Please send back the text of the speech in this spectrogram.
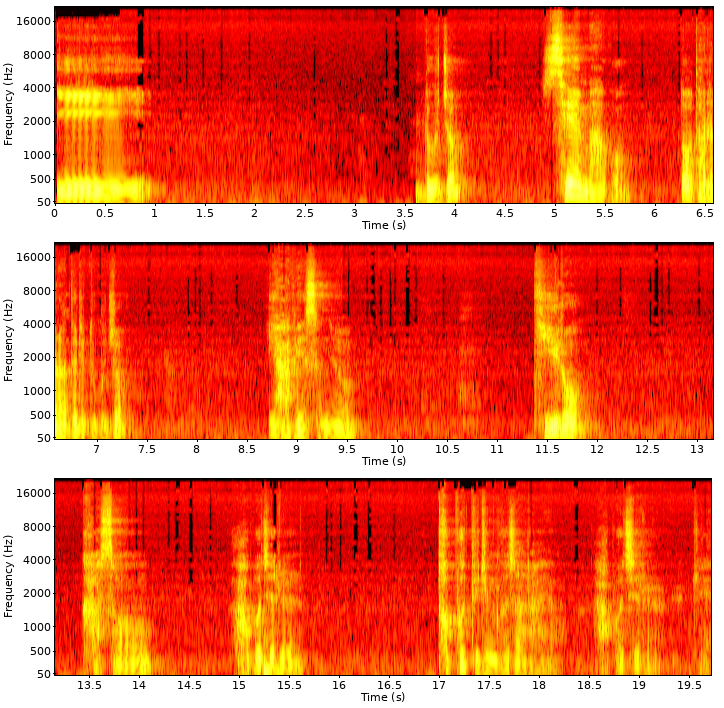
이 누구죠? 셈하고 또 다른 아들이 누구죠? 야벳은요 뒤로 가서 아버지를 덮어드린 거잖아요. 아버지를 이렇게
